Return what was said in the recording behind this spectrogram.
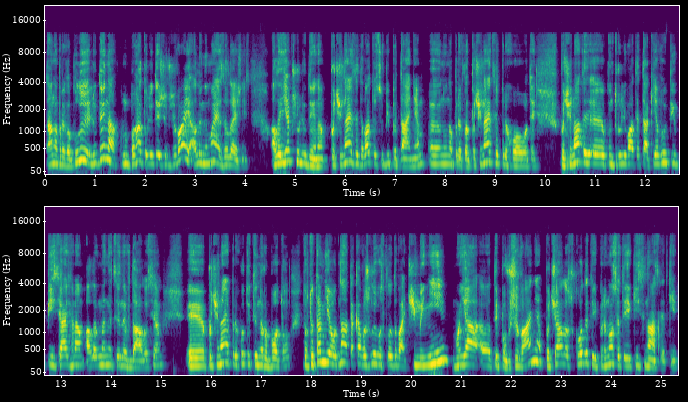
Та, наприклад, коли людина ну, багато людей вже вживає, але не має залежність. Але якщо людина починає задавати собі питання, е, ну, наприклад, починає це приховувати, починати е, контролювати так, я вип'ю 50 грам, але в мене це не вдалося. е, Починає приходити на роботу. Тобто там є одна така важлива складова: чи мені моя типу вживання почало шкодити і приносити якісь наслідки.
